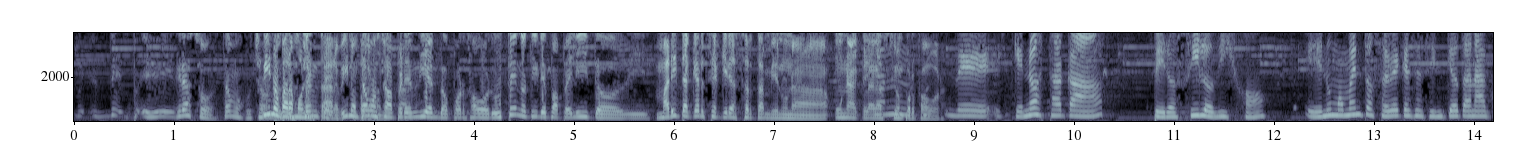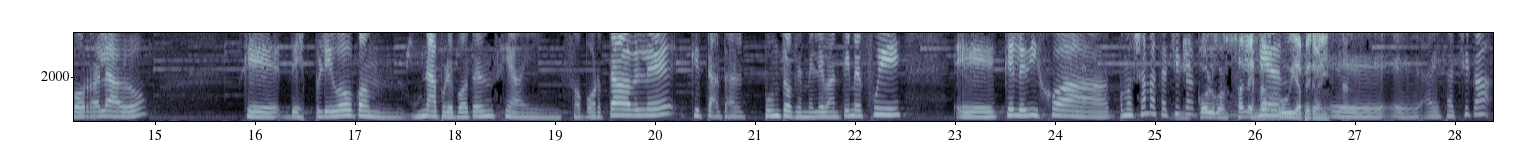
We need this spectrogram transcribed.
de- eh, Graso, estamos escuchando. Vino para docente. molestar, vino para Estamos molestar. aprendiendo, por favor. Usted no tire papelitos y. Marita Kersia quiere hacer también una, una aclaración, por favor. De, que no está acá, pero sí lo dijo. En un momento se ve que se sintió tan acorralado que desplegó con una prepotencia insoportable, que a tal punto que me levanté y me fui. Eh, que le dijo a. ¿Cómo se llama esta chica? Nicole González, la rubia peronista. eh, eh, a esa chica.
